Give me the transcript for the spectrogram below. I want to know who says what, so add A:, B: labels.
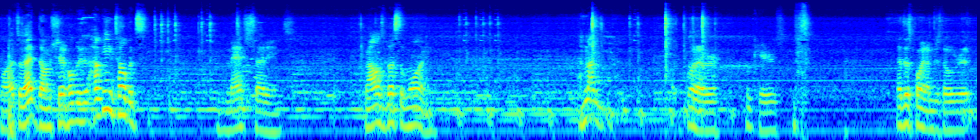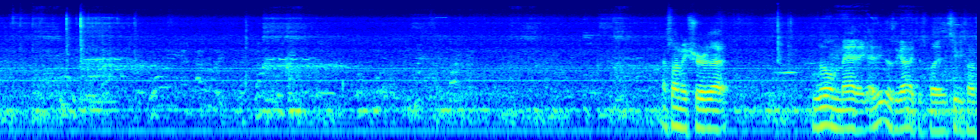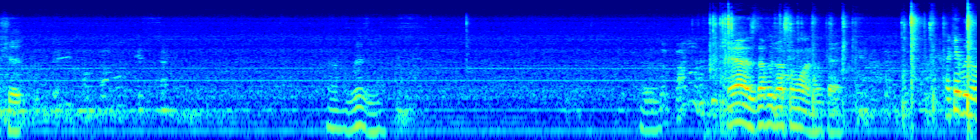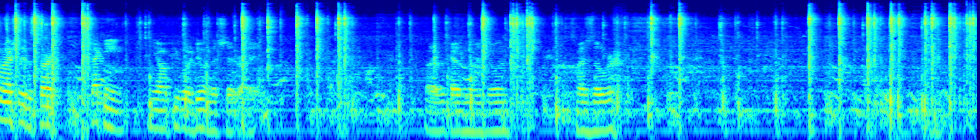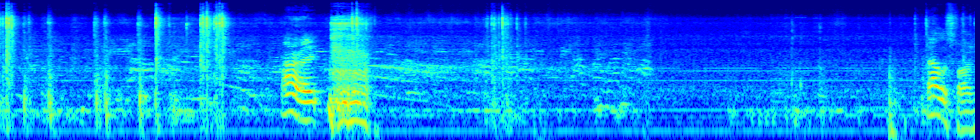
A: Well, that's that dumb shit. Hopefully, how can you tell if it's match settings? Rounds best of one. I'm not. Whatever. Who cares? At this point, I'm just over it. I just want to make sure that Lil Matic, I think this guy I just played. See if shit. Lizzie. Uh, yeah, it's definitely best of one. Okay. I can't believe I'm actually to start checking, you know, if people are doing this shit right. Whatever, this guy doesn't what he's doing. Match is over. Alright. that was fun.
